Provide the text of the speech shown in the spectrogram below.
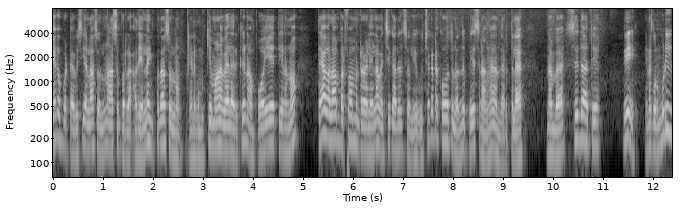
ஏகப்பட்ட விஷயம்லாம் சொல்லணும்னு ஆசைப்பட்றேன். அதையெல்லாம் இப்போ தான் சொல்லணும். எனக்கு முக்கியமான வேலை இருக்குது நான் போயே தீரணும். தேவைலாம் பெர்ஃபார்ம் பண்ணுற வேலையெல்லாம் வச்சுக்காதுன்னு சொல்லி உச்சக்கட்ட கோவத்தில் வந்து பேசுகிறாங்க அந்த இடத்துல. நம்ம சித்தார்த்து ஏய் எனக்கு ஒரு முடிவு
